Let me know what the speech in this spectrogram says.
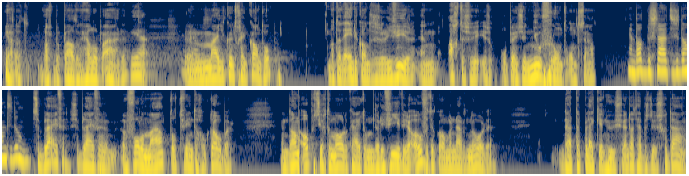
Ja, dat was bepaald een hel op aarde. Ja. Uh, maar je kunt geen kant op. Want aan de ene kant is een rivier en achter ze is opeens een nieuw front ontstaan. En wat besluiten ze dan te doen? Ze blijven. Ze blijven een volle maand tot 20 oktober. En dan opent zich de mogelijkheid om de rivier weer over te komen naar het noorden daar ter plekke in huis. En dat hebben ze dus gedaan.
